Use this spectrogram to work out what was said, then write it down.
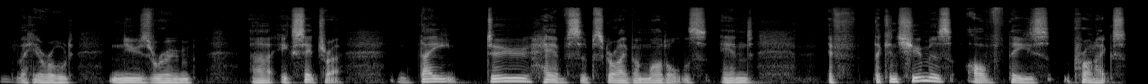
the Herald, Newsroom, uh, etc., they do have subscriber models. And if the consumers of these products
